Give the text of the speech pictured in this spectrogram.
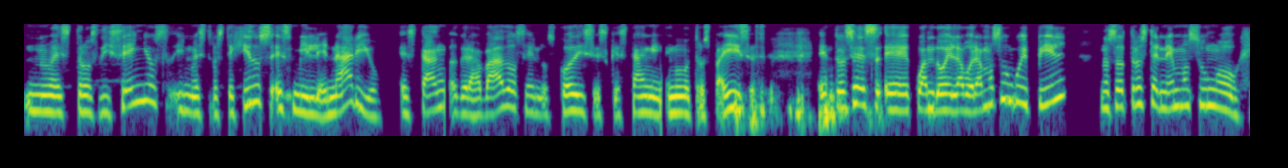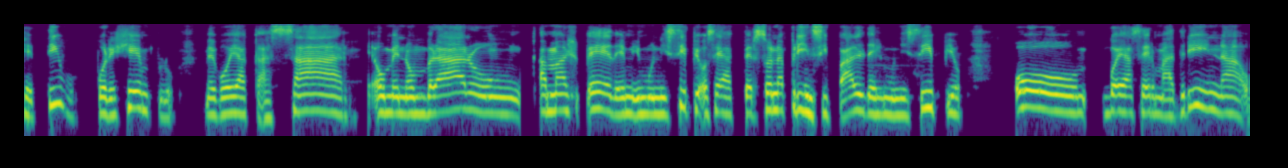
Nuestros diseños y nuestros tejidos es milenario, están grabados en los códices que están en, otros países. Entonces, eh, cuando elaboramos un huipil, nosotros tenemos un objetivo por ejemplo, me voy a casar o me nombraron Amashpe de mi municipio, o sea, persona principal del municipio, o voy a ser madrina, o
